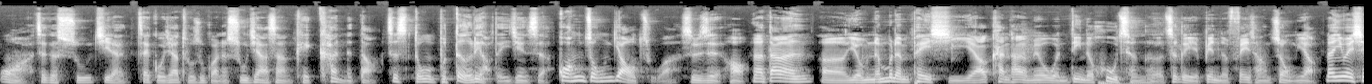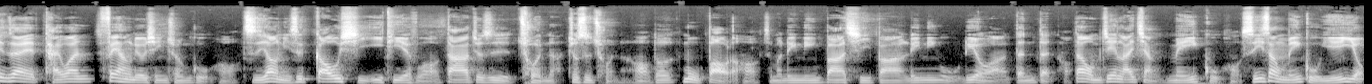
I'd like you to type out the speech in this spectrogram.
哇，这个书既然在国家图书馆的书架上可以看得到，这是多么不得了的一件事啊！光宗耀祖啊，是不是？哦，那当然，呃，有能不能配席，也要看。看它有没有稳定的护城河，这个也变得非常重要。那因为现在台湾非常流行存股哦，只要你是高息 ETF 哦，大家就是存了，就是存了哦，都募爆了哈，什么零零八七八、零零五六啊等等哈。但我们今天来讲美股哦，实际上美股也有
